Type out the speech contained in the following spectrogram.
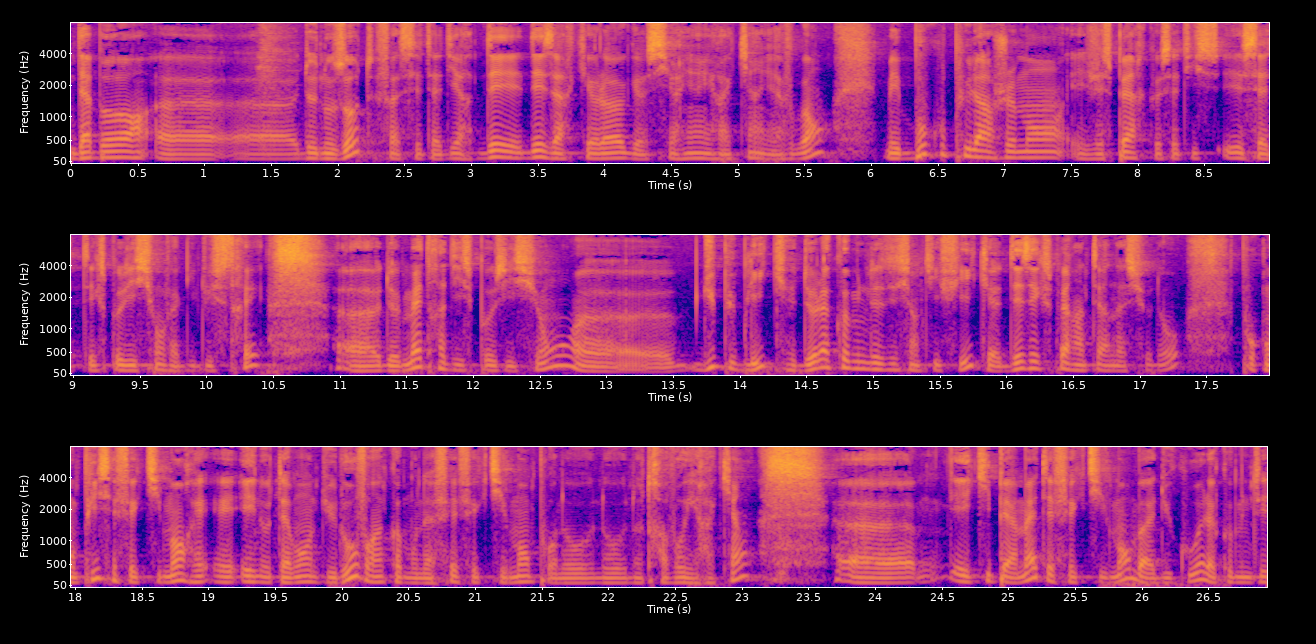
d'abord euh, euh, de nos hôtes, enfin, c'est-à-dire des, archéologues syriens, irakiens et afghans, mais beaucoup plus largement, et j'espère que cette, exposition va l'illustrer, euh, de mettre à disposition du public, de la communauté scientifique, des experts internationaux, pour qu'on puisse effectivement, et, notamment du Louvre, hein, comme on a fait effectivement pour nos, travaux irakiens, qui permettent effectivement, bah, du coup, à la communauté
